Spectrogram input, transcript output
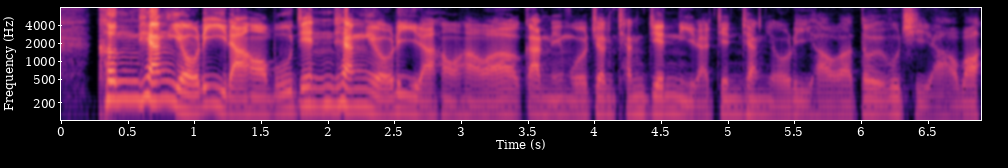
铿锵有力啦，哈，不坚强有力啦，好好啊，干你我将强奸你了，坚强有力，好吧，对不起啊，好不好？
